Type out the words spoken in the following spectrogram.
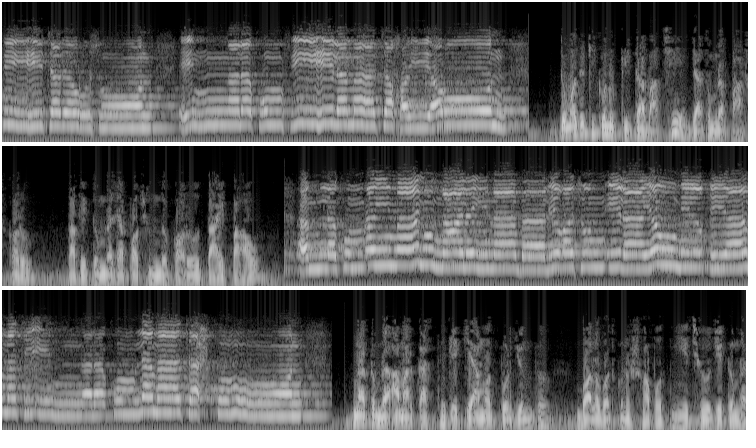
فيه تدرسون إن لكم فيه لما تخيرون তোমাদের কি কোনো কিতাব আছে যা তোমরা পাঠ করো তাতে তোমরা যা পছন্দ করো তাই পাও أم لكم أيمان علينا بالغة إلى يوم القيامة إن لكم لما تحكمون না তোমরা আমার কাছ থেকে কেয়ামত পর্যন্ত বলবৎ কোনো শপথ নিয়েছ যে তোমরা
